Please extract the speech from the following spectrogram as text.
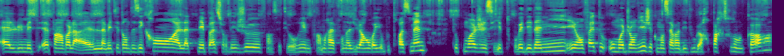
Elle lui mettait, enfin voilà, elle la mettait dans des écrans, elle la tenait pas sur des jeux. Enfin c'était horrible. Enfin bref, on a dû la renvoyer au bout de trois semaines. Donc moi j'ai essayé de trouver des nannies et en fait au mois de janvier j'ai commencé à avoir des douleurs partout dans le corps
